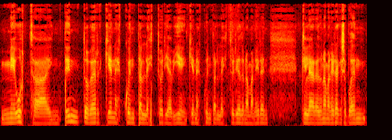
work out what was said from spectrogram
Me gusta, intento ver quiénes cuentan la historia bien, quiénes cuentan la historia de una manera clara, de una manera que se pueden,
